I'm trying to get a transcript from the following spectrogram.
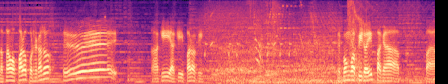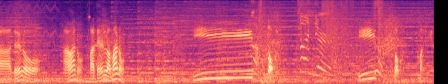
Lanzamos paro por si acaso. ¡Eh! Aquí, aquí, paro aquí. Me pongo a Piro ahí para que nada. Para tenerlo a mano. Para tenerlo a mano. Y. ¡Toma! Y... Toma, madre mía.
